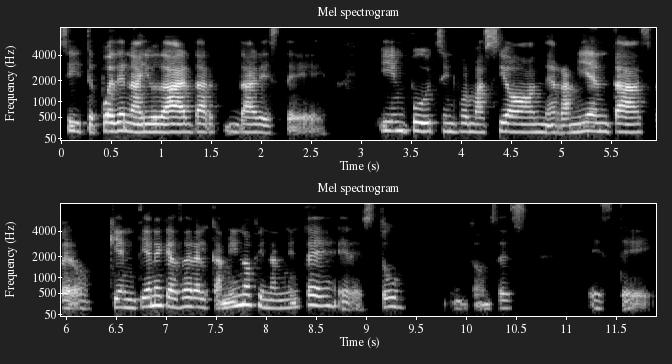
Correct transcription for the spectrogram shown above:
sí te pueden ayudar, dar, dar este, inputs, información, herramientas, pero quien tiene que hacer el camino finalmente eres tú. Entonces, este,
